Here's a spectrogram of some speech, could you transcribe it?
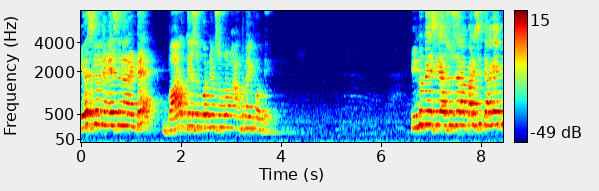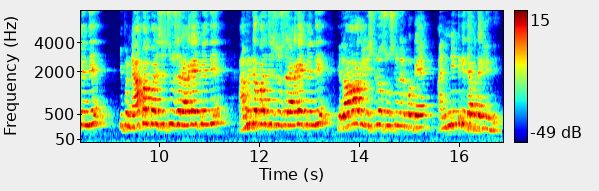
ఏసుకలుగా వేస్తున్నారంటే భారతదేశం కొన్ని నిమిషంలో అంతమైపోద్ది. ఇండోనేషియా చూసారా పరిస్థితి ఎలాగైపోయింది? ఇప్పుడు నేపాల్ పరిస్థితి చూసారు ఎలాగైపోయింది? అమెరికా పరిస్థితి చూసారు ఎలాగైపోయింది? ఇలాగ లిస్టులో చూసుకుని వెళ్ళిపోతే అన్నింటికి దెబ్బ తగిలింది.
